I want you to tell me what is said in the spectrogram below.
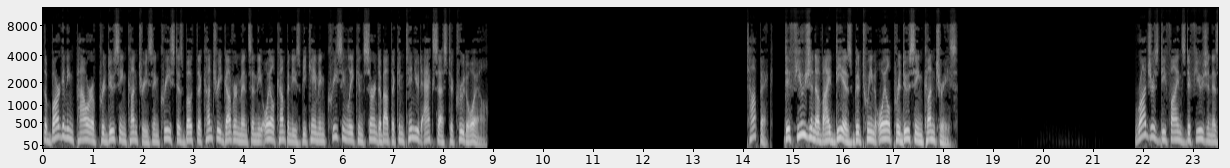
The bargaining power of producing countries increased as both the country governments and the oil companies became increasingly concerned about the continued access to crude oil. Diffusion of ideas between oil-producing countries Rogers defines diffusion as,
